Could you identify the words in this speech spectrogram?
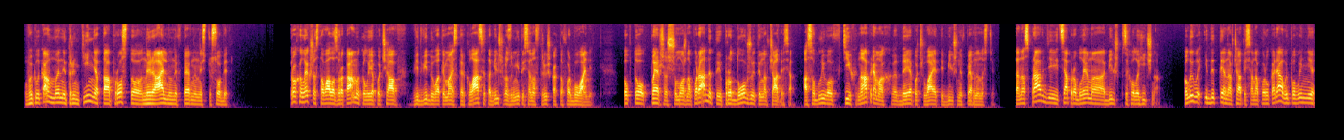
викликав в мене тремтіння та просто нереальну невпевненість у собі. Трохи легше ставало з роками, коли я почав відвідувати майстер-класи та більш розумітися на стрижках та фарбуванні. Тобто, перше, що можна порадити, продовжуйте навчатися, особливо в тих напрямах, де почуваєте більш невпевненості. Та насправді ця проблема більш психологічна. Коли ви йдете навчатися на перукаря, ви повинні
